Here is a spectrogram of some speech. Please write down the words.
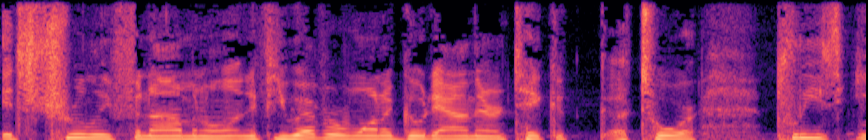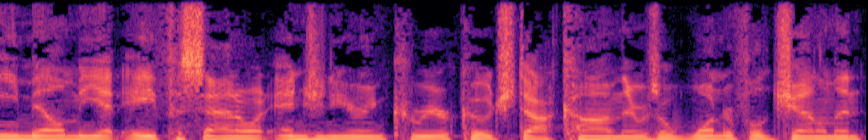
it's truly phenomenal. And if you ever want to go down there and take a, a tour, please email me at afasano at engineeringcareercoach.com. There was a wonderful gentleman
